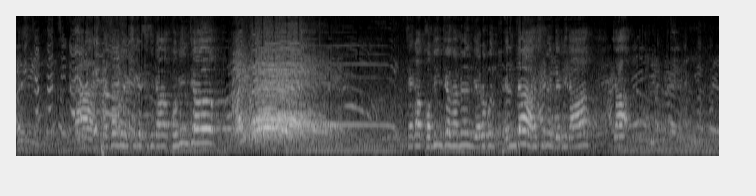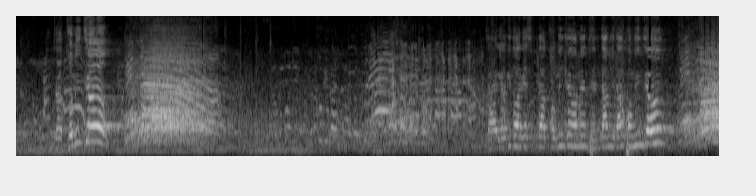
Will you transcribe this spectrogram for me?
자, 찍어요 다시 한 번 외치겠습니다. 고민정 제가 고민정 하면 여러분 된다 하시면 됩니다. 자, 자 고민정 자 여기도 하겠습니다. 고민정 하면 된답니다. 고민정 자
